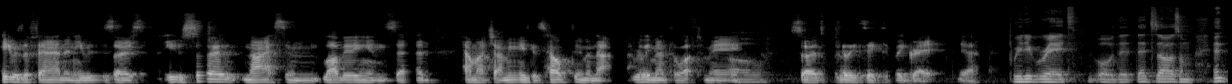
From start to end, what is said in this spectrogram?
He was a fan and he was so, he was so nice and loving and said how much our music has helped him. And that really meant a lot to me. Oh. So it's really sick to be great. Yeah. Pretty great. Oh, that, that's awesome. And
